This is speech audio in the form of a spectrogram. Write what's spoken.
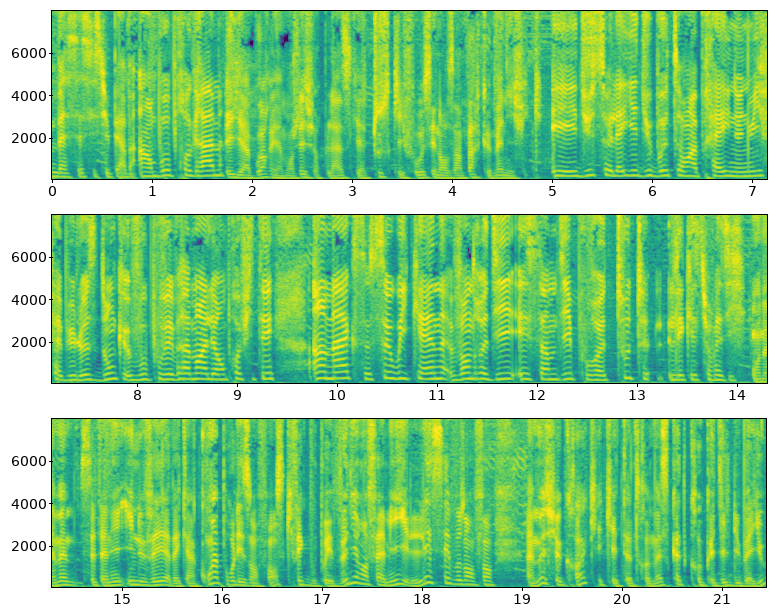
Bah, ça, c'est superbe. Un beau programme. Et il y a à boire et à manger sur place. Il y a tout ce qu'il faut. C'est dans un parc magnifique. Et du soleil et du beau temps après une nuit fabuleuse. Donc, vous pouvez vraiment aller en profiter un max ce week-end, vendredi et samedi pour euh, toutes les questions. Vas-y. On a même cette année innové avec un coin pour les enfants, ce qui fait que vous pouvez venir en famille et laisser vos enfants à Monsieur Croc, qui est notre mascotte crocodile du Bayou,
